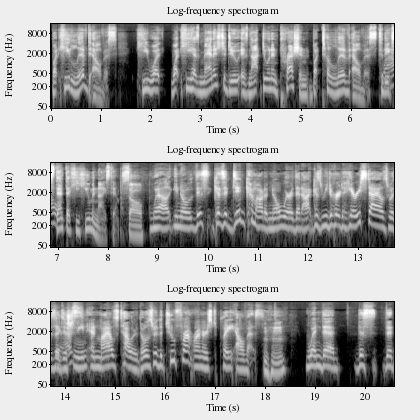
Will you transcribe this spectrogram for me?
but he lived Elvis. He what what he has managed to do is not do an impression, but to live Elvis to the extent that he humanized him. So Well, you know, this because it did come out of nowhere that I because we'd heard Harry Styles was Yes. auditioning and Miles Teller. Those were the two front runners to play Elvis. Mm-hmm. When the this that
